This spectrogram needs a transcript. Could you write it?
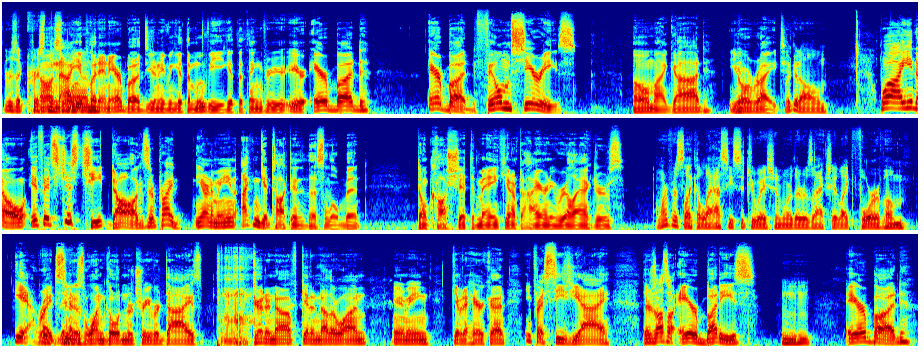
There was a Christmas. oh, Christmas now you put in Air Buds. You don't even get the movie. You get the thing for your ear. Airbud, Airbud film series. Oh my God, you're right. Look at all of them. Well, you know, if it's just cheap dogs, they're probably, you know what I mean? I can get talked into this a little bit. Don't cost shit to make. You don't have to hire any real actors. I wonder if it's like a Lassie situation where there was actually like four of them. Yeah, right. As soon as one golden retriever dies, good enough, get another one. You know what I mean? Give it a haircut. You press CGI. There's also Air Buddies. Mm-hmm. Air Bud.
